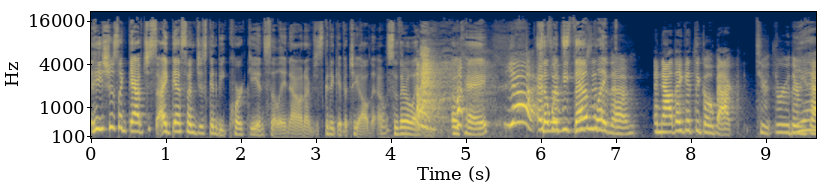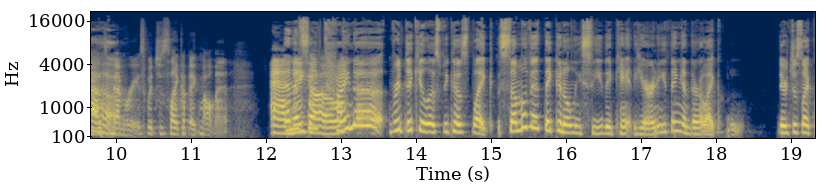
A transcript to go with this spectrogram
He's just like, yeah, just I guess I'm just gonna be quirky and silly now, and I'm just gonna give it to y'all now. So they're like, okay, Yeah, and So so, it's them, like- them, and now they get to go back to through their Yeah. dad's memories, which is like a big moment. And, and, they it's go, like kind of ridiculous because like some of it they can only see, they can't hear anything, and they're like, they're just like,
